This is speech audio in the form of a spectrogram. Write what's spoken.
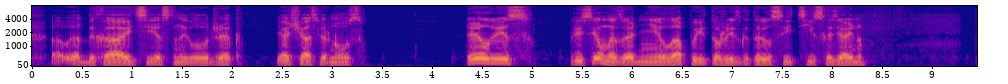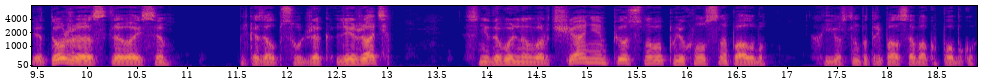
— А вы отдыхайте, — остановил его Джек. — Я сейчас вернулся. Элвис присел на задние лапы и тоже изготовился идти с хозяином. — Ты тоже оставайся, — приказал псу Джек. — Лежать. С недовольным ворчанием пес снова плюхнулся на палубу. Хьюстон потрепал собаку по боку.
